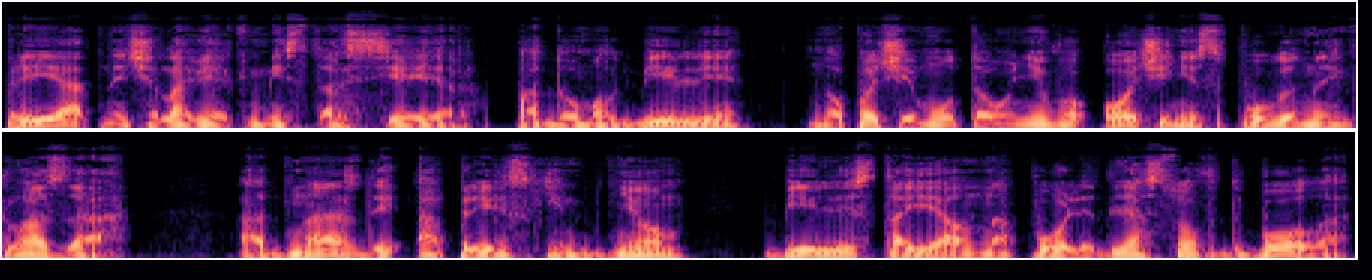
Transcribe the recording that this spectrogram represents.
«Приятный человек, мистер Сейер», — подумал Билли, но почему-то у него очень испуганные глаза. Однажды, апрельским днем, Билли стоял на поле для софтбола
